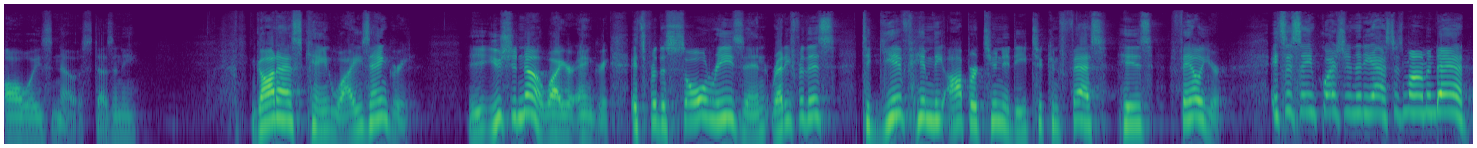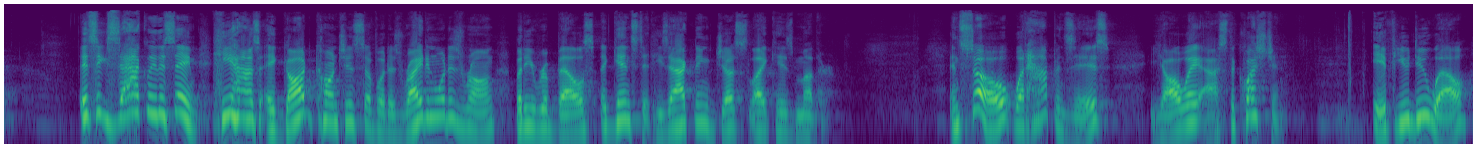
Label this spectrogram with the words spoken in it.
always knows, doesn't he? God asks Cain why he's angry. You should know why you're angry. It's for the sole reason, ready for this? To give him the opportunity to confess his failure. It's the same question that he asked his mom and dad. It's exactly the same. He has a God conscience of what is right and what is wrong, but he rebels against it. He's acting just like his mother. And so, what happens is Yahweh asks the question If you do well,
